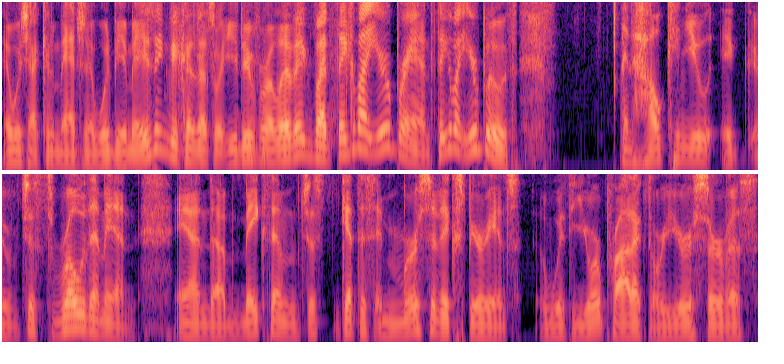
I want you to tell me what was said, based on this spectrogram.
And which I can imagine it would be amazing because that's what you do for a living. But think about your brand, think about your booth. And how can you eh, eh, just throw them in and uh, make them just get this immersive experience with your product or your service?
